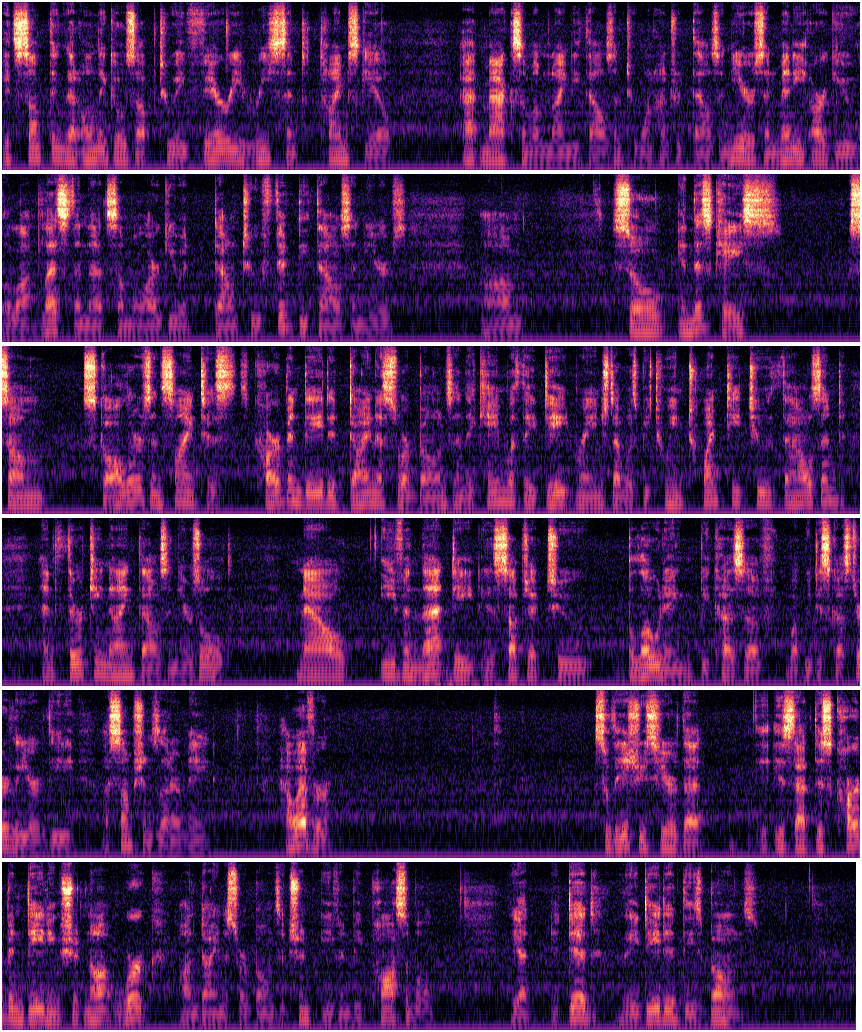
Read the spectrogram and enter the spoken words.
It's something that only goes up to a very recent timescale at maximum 90,000 to 100,000 years, and many argue a lot less than that. Some will argue it down to 50,000 years. Um, so, in this case, some scholars and scientists carbon dated dinosaur bones and they came with a date range that was between 22,000 and 39,000 years old. Now, even that date is subject to bloating because of what we discussed earlier, the assumptions that are made. However, so the issues here that is that this carbon dating should not work on dinosaur bones. It shouldn't even be possible. Yet it did. They dated these bones.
